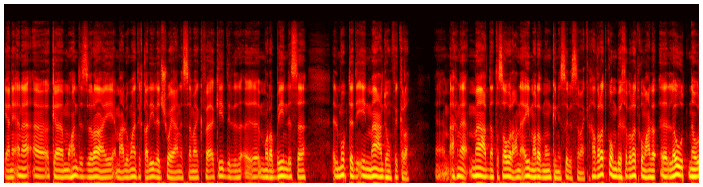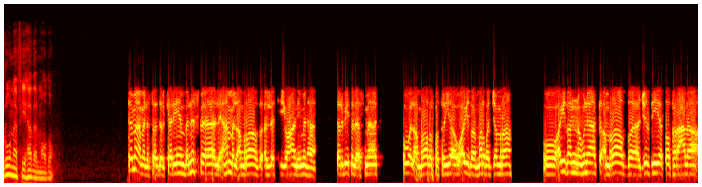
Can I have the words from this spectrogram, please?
يعني أنا كمهندس زراعي معلوماتي قليلة شوي عن السمك فأكيد المربين لسه المبتدئين ما عندهم فكرة. يعني إحنا ما عندنا تصور عن أي مرض ممكن يصيب السمك. حضراتكم بخبراتكم على لو تنورونا في هذا الموضوع. تماما أستاذ الكريم. بالنسبة لأهم الأمراض التي يعاني منها تربية الأسماك هو الأمراض الفطرية وأيضا مرض الجمرة. وأيضا هناك أمراض جلدية تظهر على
